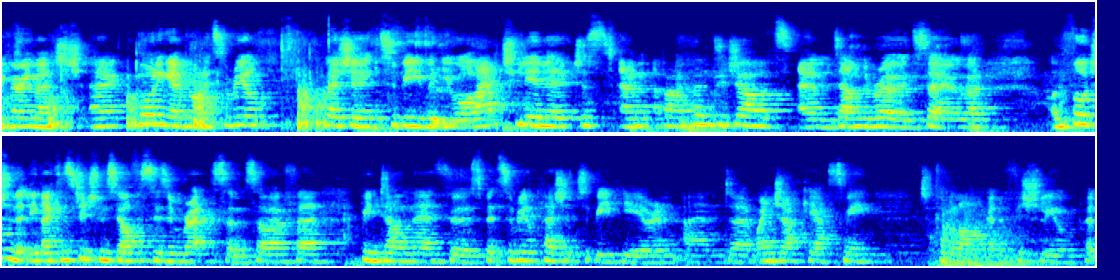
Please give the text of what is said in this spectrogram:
you very much. Uh, good morning, everyone. It's a real pleasure to be with you all. I actually live uh, just um, about 100 yards um, down the road, so uh, unfortunately my constituency office is in Wrexham, so I've uh, been down there first, but it's a real pleasure to be here. And, and uh, when Jackie asked me to come along and officially open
